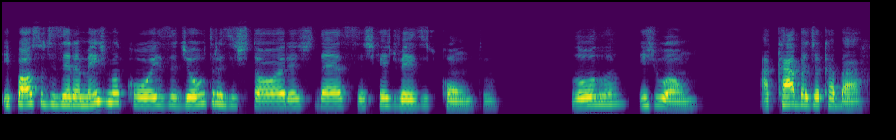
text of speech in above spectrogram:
E posso dizer a mesma coisa de outras histórias dessas que às vezes conto. Lola e João. Acaba de acabar.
